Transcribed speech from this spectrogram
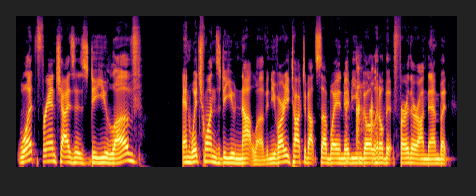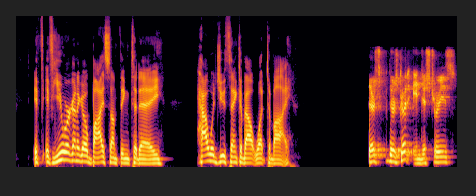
what franchises do you love And which ones do you not love? And you've already talked about Subway, and maybe you can go a little bit further on them. But if if you were going to go buy something today, how would you think about what to buy? There's there's good industries,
